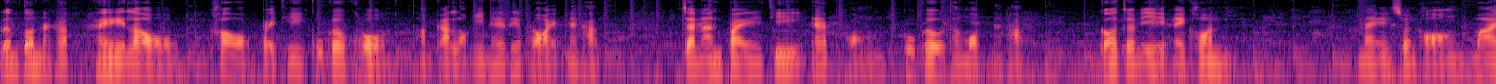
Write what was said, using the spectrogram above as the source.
เริ่มต้นนะครับ ให้เราเข้าไปที่ Google Chrome ทำการล็อกอินให้เรียบร้อยนะครับ จากนั้นไปที่แอปของ Google ทั้งหมดนะครับ ก็จะมีไอคอน ในส่วนของ My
